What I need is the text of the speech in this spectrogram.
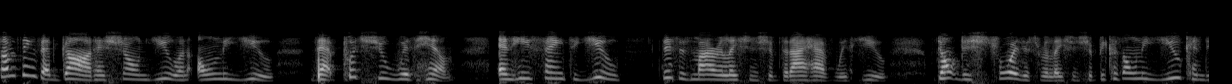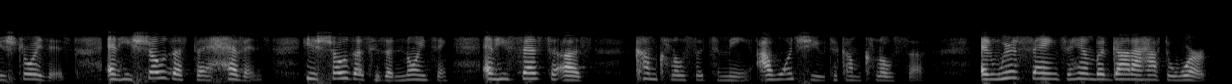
something that god has shown you and only you that puts you with him. And he's saying to you this is my relationship that i have with you. Don't destroy this relationship because only you can destroy this. And he shows us the heavens. He shows us his anointing. And he says to us, Come closer to me. I want you to come closer. And we're saying to him, But God, I have to work.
